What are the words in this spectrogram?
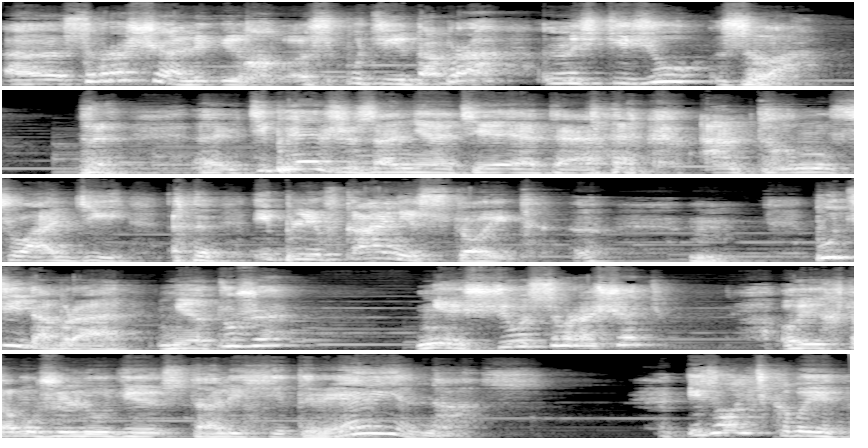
э, совращали их с пути добра на стезю зла». Теперь же занятие это антонусуади и плевка не стоит. Пути добра нет уже, не с чего совращать. И к тому же люди стали хитрее нас. Извольте-ка вы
